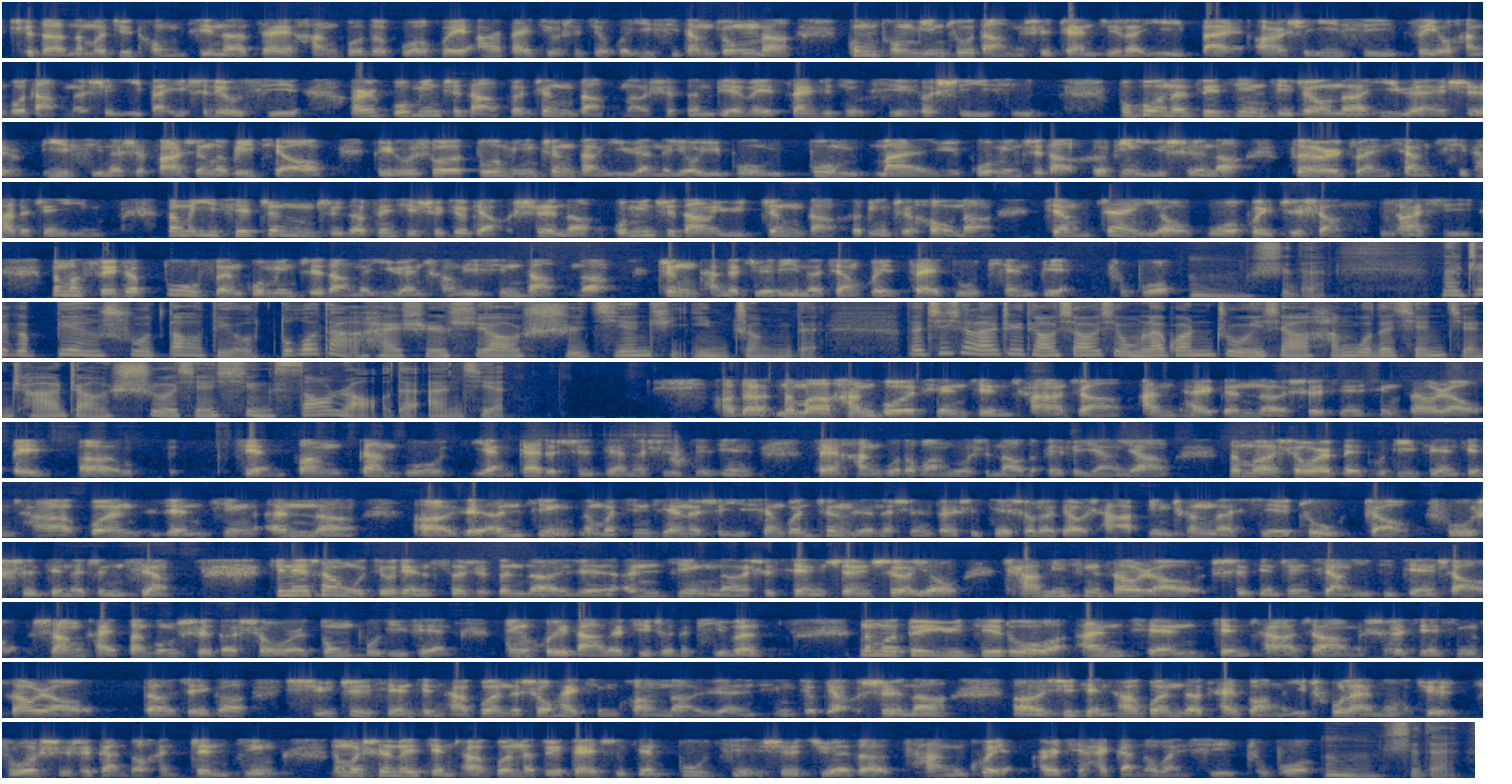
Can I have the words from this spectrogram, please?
是的，那么据统计呢，在韩国的国会二百九十九个议席当中呢，共同民主党是占据了一百二十一席，自由韩国党呢是一百一十六席，而国民之党和政党呢是分别为三十九席和十一席。不过呢，最近几周呢，议员是议席呢是发生了微调，比如说多名政党议员呢，由于不不满与国民之党合并一事呢，愤而转向其他的阵营。那么一些政治的分析师就表示呢，国民之党与政党合并之后呢，将占有国会至少八席。那么随着部分国民之党的议员成立新党呢，政坛的角力呢将会再度天变。主播，嗯，是的，那这个变数到底有多大，还是需要时间去印证的。那接下来这条消息，我们来关注一下韩国的前检察长涉嫌性骚扰的案件。好的，那么韩国前检察长安泰根呢涉嫌性骚扰被呃。检方干部掩盖的事件呢，是最近在韩国的网络是闹得沸沸扬扬。那么首尔北部地检检察官任敬恩呢，呃任恩静，那么今天呢是以相关证人的身份是接受了调查，并称呢协助找出事件的真相。今天上午九点四十分的任恩静呢是现身设有查明性骚扰事件真相以及减少伤害办公室的首尔东部地检，并回答了记者的提问。那么对于揭露安前检察长涉嫌性骚扰。的这个徐志贤检察官的受害情况呢，任庆就表示呢，呃，徐检察官的采访一出来呢，却着实是感到很震惊。那么，身为检察官呢，对该事件不仅是觉得惭愧，而且还感到惋惜。主播，嗯，是的，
